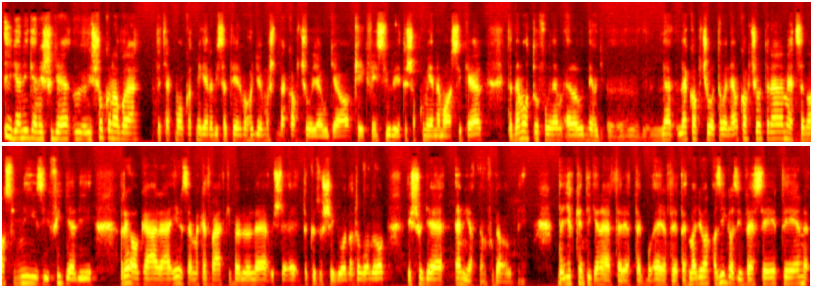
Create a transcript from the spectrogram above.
Igen, igen, és ugye sokan avval tartatják magukat még erre visszatérve, hogy ő most bekapcsolja ugye a kékfény szűrét, és akkor miért nem alszik el. Tehát nem attól fog nem elaludni, hogy le, lekapcsolta vagy nem kapcsolta rá, hanem egyszerűen az, hogy nézi, figyeli, reagál rá, érzelmeket vált ki belőle, és a közösségi oldalra gondolok, és ugye emiatt nem fog elaludni. De egyébként igen, elterjedtek, elterjedtek nagyon. Az igazi veszélyt én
